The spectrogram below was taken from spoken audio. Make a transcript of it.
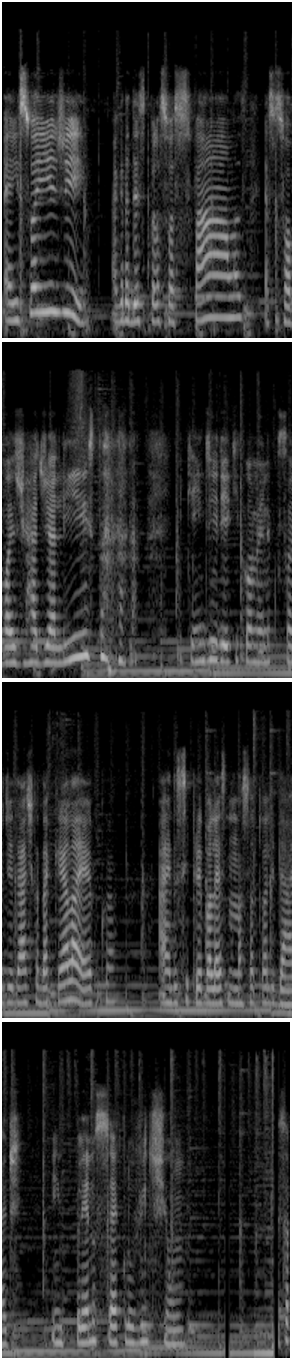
É isso aí, Gi. Agradeço pelas suas falas, essa sua voz de radialista. e quem diria que comendo com sua didática daquela época ainda se prevalece na nossa atualidade, em pleno século XXI. Essa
